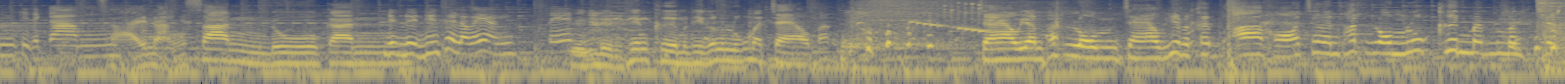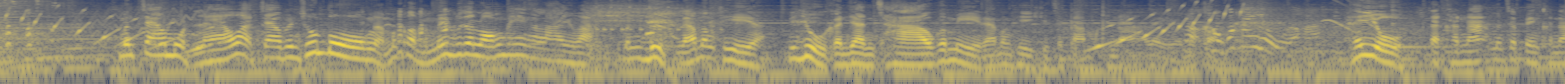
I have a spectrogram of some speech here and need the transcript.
ำกิจกรรมฉายหนังสั้นดูกันดึกดื่นเที่ยงคืนเราก็ยังเต้น ดึกดื่นเที่ยงคืนบางทีก็ลุกมาแจวบ้าง แจวยันพัดลม แจวที่มันเคยอาขอเชิญพัดลมลุกขึ้นมันมัน มันแจวหมดแล้วอะแจวเป็นชั่วโมงอะเมื่อก่อนมันไม่รู้จะร้องเพลงอะไรว่ะ มันดึกแล้วบางทีอะนี่อยู่กันยันเช้าก็มีนะบางทีกิจกรรมคณะอะไรอย่างเงี้ยเขาก็ให้อยู่เหรอคะให้อยู่แต่คณะมันจะเป็นคณะ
